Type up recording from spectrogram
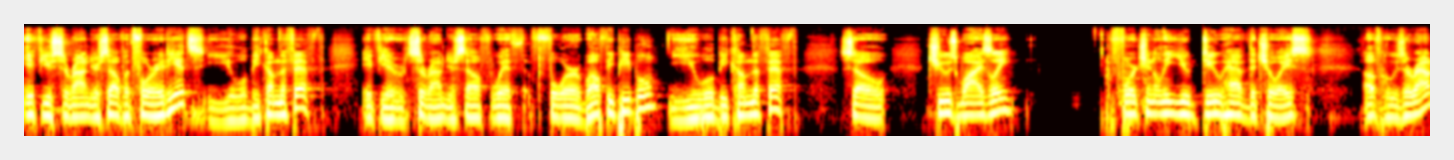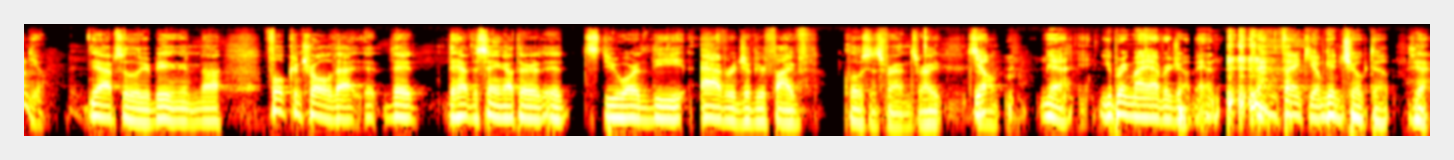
If you surround yourself with four idiots, you will become the fifth. If you surround yourself with four wealthy people, you will become the fifth. So choose wisely. Fortunately, you do have the choice of who's around you. Yeah, absolutely. You're being in uh, full control of that. It, they they have the saying out there. It's you are the average of your five closest friends, right? So, yep. Yeah, you bring my average up, man. Thank you. I'm getting choked up. Yeah.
